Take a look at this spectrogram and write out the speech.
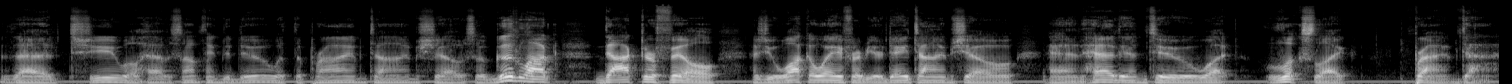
that she will have something to do with the primetime show. So good luck, Dr. Phil, as you walk away from your daytime show and head into what looks like prime time.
